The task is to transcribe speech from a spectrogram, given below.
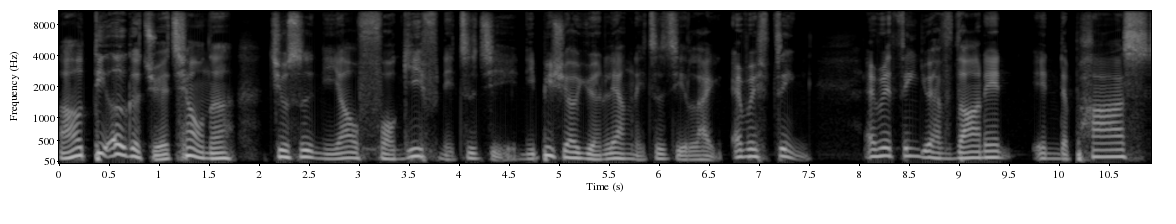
然后第二个诀窍呢，就是你要 forgive 你自己，你必须要原谅你自己。Like everything，everything you have done it in the past。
